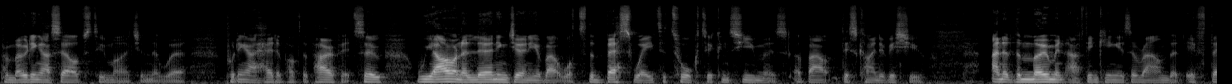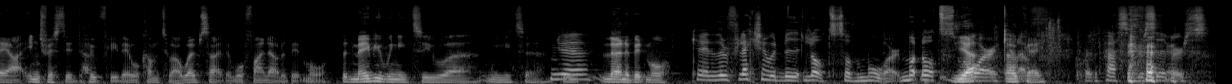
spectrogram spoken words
promoting ourselves too much and that we're putting our head above the parapet. So we are on a learning journey about what's the best way to talk to consumers about this kind of issue. And at the moment, our thinking is around that if they are interested, hopefully they will come to our website that we'll find out a bit more. But maybe we need to uh, we need to do- Yeah. learn a bit more. okay, the reflection would be lots of more, mo- lots Yeah, more, kind okay. of, for the passive receivers.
